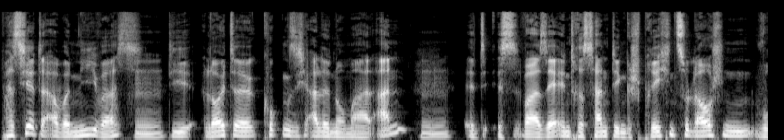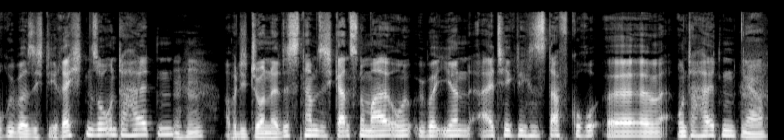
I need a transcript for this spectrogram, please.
passierte aber nie was. Mhm. Die Leute gucken sich alle normal an. Mhm. Es war sehr interessant, den Gesprächen zu lauschen, worüber sich die Rechten so unterhalten. Mhm. Aber die Journalisten haben sich ganz normal über ihren alltäglichen Stuff äh, unterhalten. Ja.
